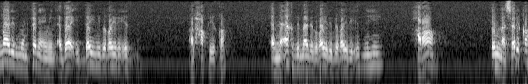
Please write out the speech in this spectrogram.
مال الممتنع من أداء الدين بغير إذن. الحقيقة أن أخذ مال الغير بغير إذنه حرام. إما سرقة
